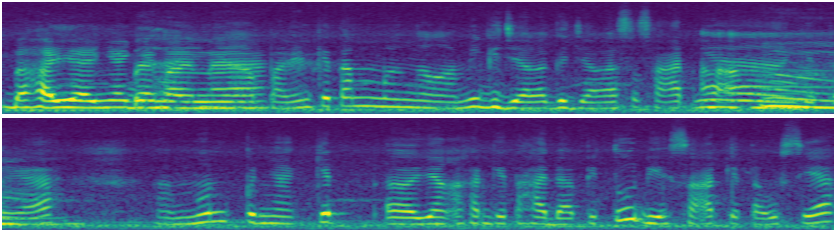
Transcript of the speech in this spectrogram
bahayanya, bahayanya gimana? paling kita mengalami gejala-gejala sesaatnya Ah. gitu ya namun penyakit eh, yang akan kita hadapi tuh di saat kita usia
